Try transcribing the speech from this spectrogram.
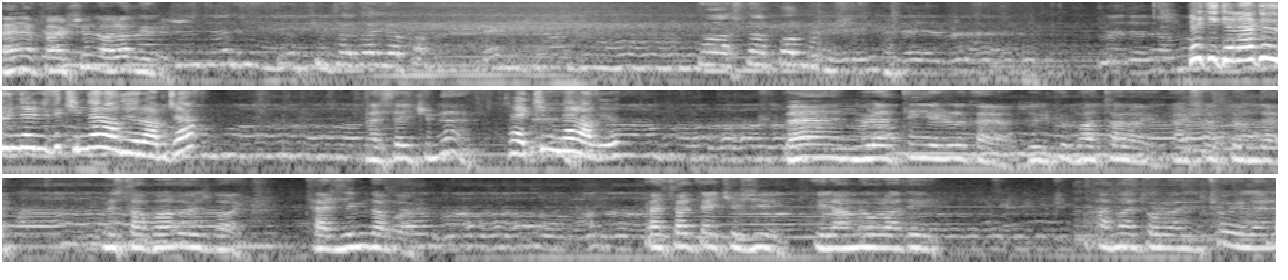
Yani karşılığını alamıyoruz. Kimse de yapamaz. Olmamış. Peki genelde ürünlerinizi kimler alıyor amca? Mesleği kimler? He, kimler alıyor? Ben Nurettin Yırlıkaya, Zülfü Batalay, Reşat Önder, Mustafa Özbay, Terzim de var. Esat Ekici, İlhami Oradı, Ahmet Oradı, çok ileride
